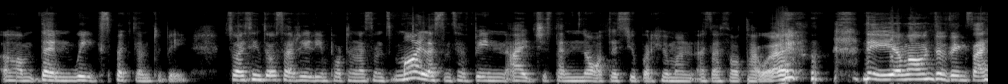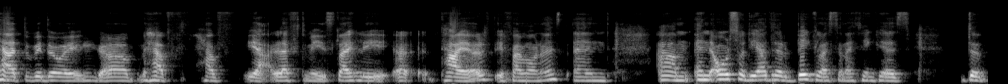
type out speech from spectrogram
um, than we expect them to be. So I think those are really important lessons. My lessons have been I just am not as superhuman as I thought I were. the amount of things I had to be doing uh, have have yeah left me slightly uh, tired, if I'm honest. And um, and also the other big lesson I think is the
